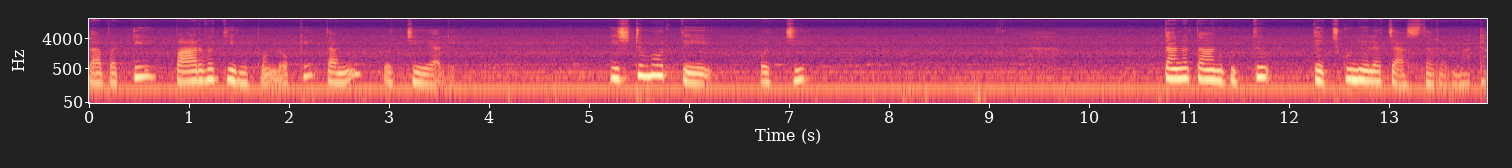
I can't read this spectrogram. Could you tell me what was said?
కాబట్టి పార్వతీ రూపంలోకి తను వచ్చేయాలి. ఇష్టమూర్తి వచ్చి తను తాను గుర్తు తెచ్చుకునేలా చేస్తారనమాట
